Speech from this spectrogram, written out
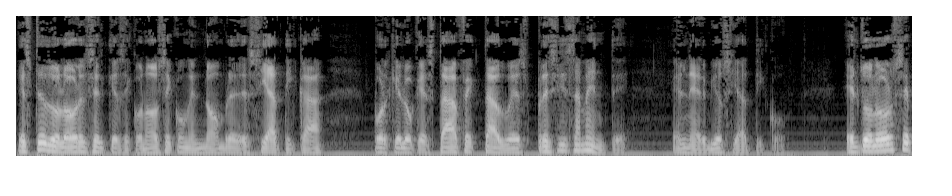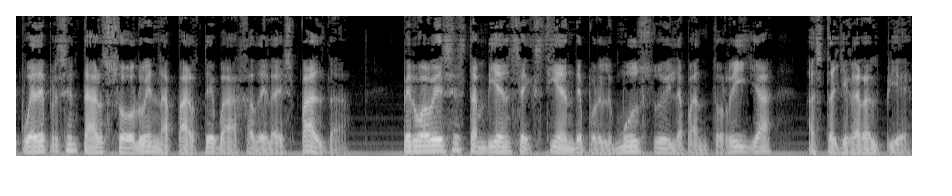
Este dolor es el que se conoce con el nombre de ciática porque lo que está afectado es precisamente el nervio ciático. El dolor se puede presentar solo en la parte baja de la espalda, pero a veces también se extiende por el muslo y la pantorrilla hasta llegar al pie.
